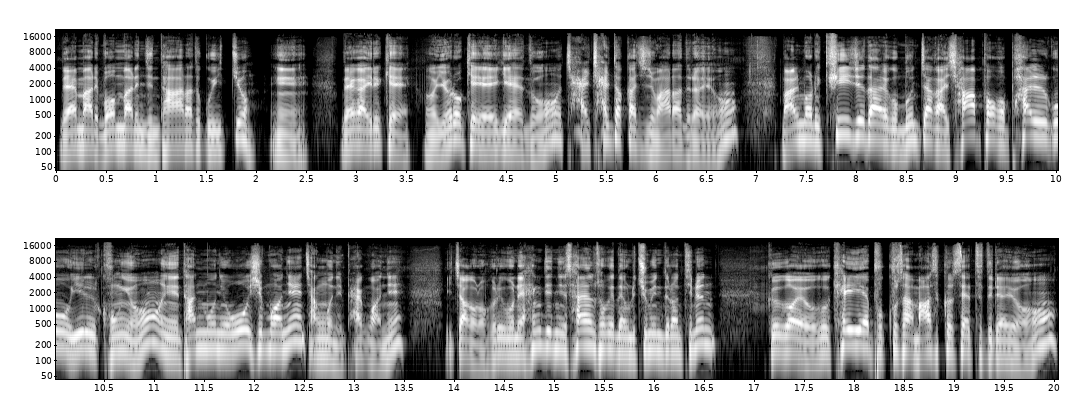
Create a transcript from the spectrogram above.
내 말이 뭔 말인지는 다 알아듣고 있죠? 예. 내가 이렇게, 어, 요렇게 얘기해도 잘 찰떡같이 좀 알아들어요. 말머리 퀴즈 달고 문자가 샤퍼고 89106, 예, 단문이 50원이, 장문이 100원이, 이 짝으로. 그리고 우리 행진이 사연 소개된 우리 주민들한테는 그거요. 그 KF94 마스크 세트 드려요.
